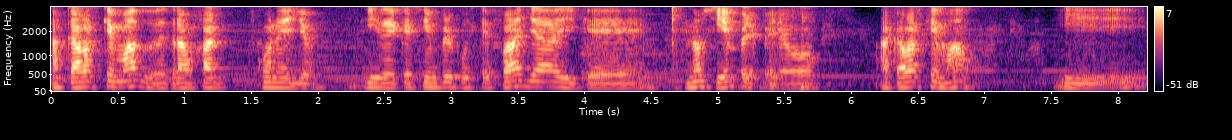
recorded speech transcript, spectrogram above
acabas quemado de trabajar con ello y de que siempre pues te falla y que no siempre, pero acabas quemado. Y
